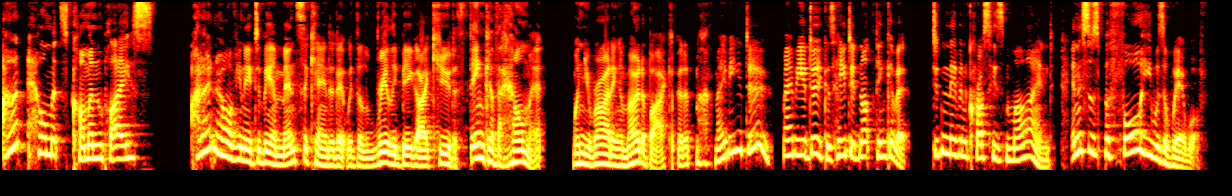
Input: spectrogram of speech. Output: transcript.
aren't helmets commonplace? I don't know if you need to be a Mensa candidate with a really big IQ to think of a helmet when you're riding a motorbike, but maybe you do. Maybe you do, because he did not think of it. Didn't even cross his mind. And this was before he was a werewolf.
